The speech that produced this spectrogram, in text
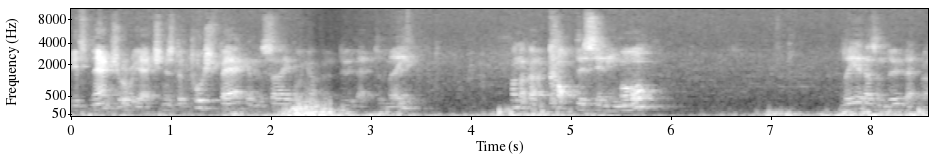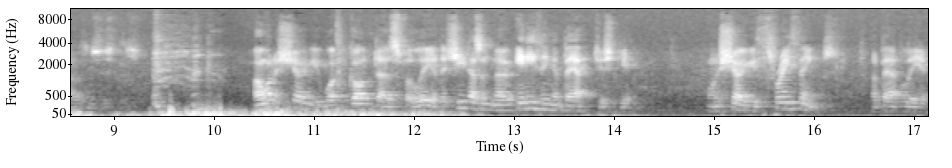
Its natural reaction is to push back and to say, well, you're not going to do that to me. I'm not going to cop this anymore. Leah doesn't do that, brothers and sisters. I want to show you what God does for Leah that she doesn't know anything about just yet. I want to show you three things about Leah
